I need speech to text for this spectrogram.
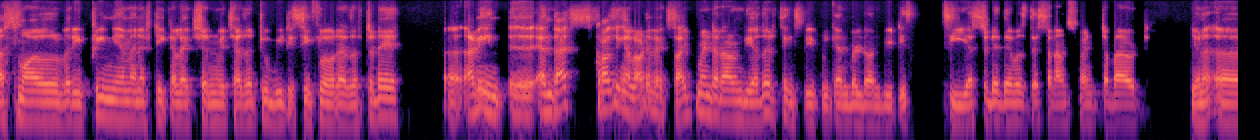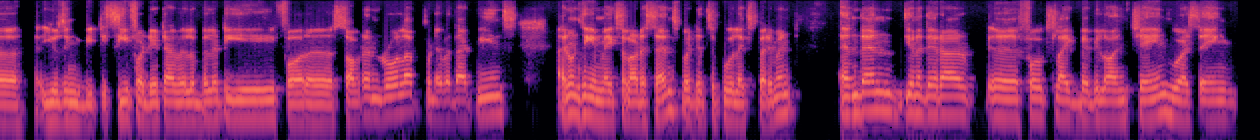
a small, very premium NFT collection, which has a 2 BTC floor as of today. Uh, I mean, uh, and that's causing a lot of excitement around the other things people can build on BTC. Yesterday, there was this announcement about you know, uh, using BTC for data availability for a sovereign rollup, whatever that means. I don't think it makes a lot of sense, but it's a cool experiment. And then, you know, there are uh, folks like Babylon Chain who are saying,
